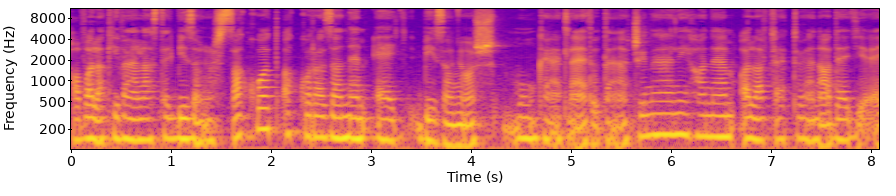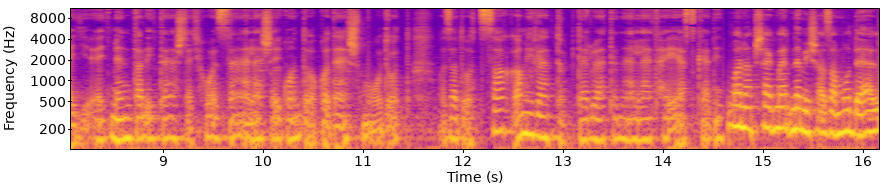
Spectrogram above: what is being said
ha valaki választ egy bizonyos szakot, akkor az a nem egy bizonyos munkát lehet utána csinálni, hanem alapvetően ad egy, egy, egy mentalitást, egy hozzáállás, egy gondolkodásmódot az adott szak, amivel több területen el lehet helyezkedni. Manapság már nem is az a modell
